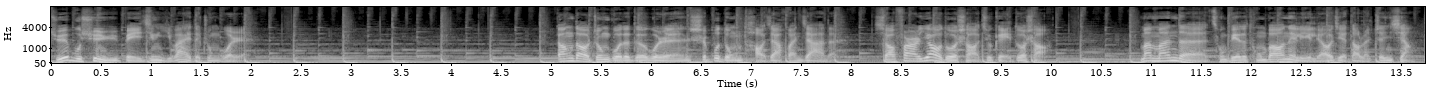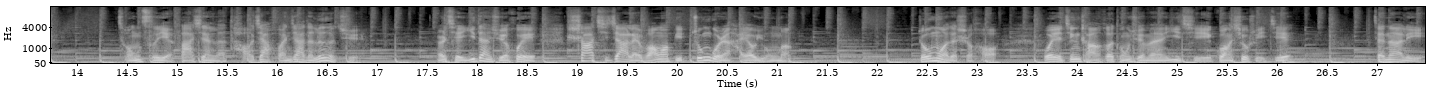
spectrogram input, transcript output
绝不逊于北京以外的中国人。刚到中国的德国人是不懂讨价还价的，小贩儿要多少就给多少。慢慢的，从别的同胞那里了解到了真相，从此也发现了讨价还价的乐趣，而且一旦学会，杀起价来往往比中国人还要勇猛。周末的时候。我也经常和同学们一起逛秀水街，在那里，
